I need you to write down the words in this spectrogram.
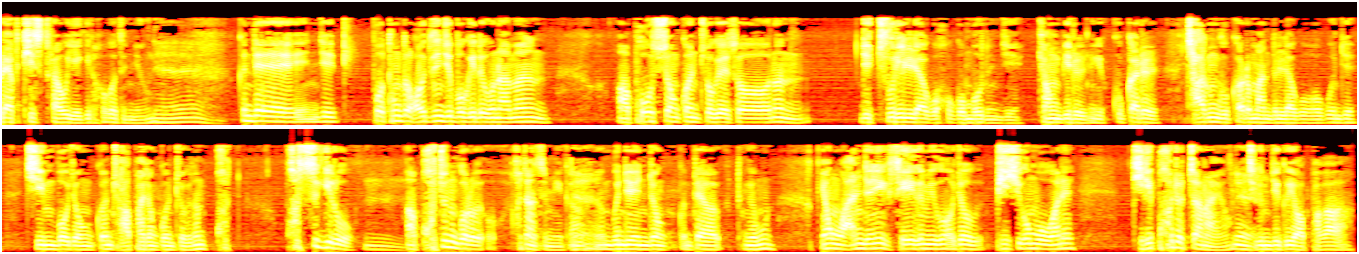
leftist라고 얘기를 하거든요. 네. 근데 이제 보통들 어디든지 보게 되고 나면 어, 보수 정권 쪽에서는 이제 줄이려고 하고 뭐든지 경비를 국가를 작은 국가로 만들려고 하고 이제 진보 정권 좌파 정권 쪽에서는 퍼, 퍼쓰기로 음. 아, 퍼주는 거로 하지 않습니까? 네. 문재인 정권 때 같은 경우는 그냥 완전히 세금이고 저 빚이고 뭐고 간에 들이 퍼줬잖아요. 네. 지금 이제 그 여파가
